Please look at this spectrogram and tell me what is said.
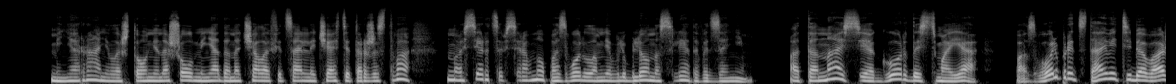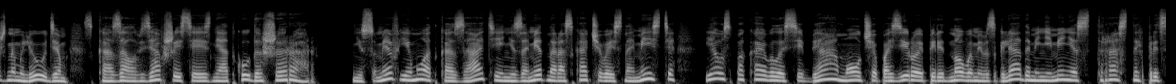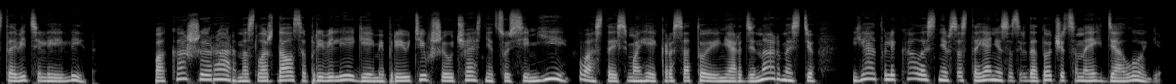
Меня ранило, что он не нашел меня до начала официальной части торжества, но сердце все равно позволило мне влюбленно следовать за ним. «Атанасия, гордость моя! Позволь представить тебя важным людям», — сказал взявшийся из ниоткуда Шерар. Не сумев ему отказать и незаметно раскачиваясь на месте, я успокаивала себя, молча позируя перед новыми взглядами не менее страстных представителей элит. Пока Ширар наслаждался привилегиями, приютившей участницу семьи, хвастаясь моей красотой и неординарностью, я отвлекалась не в состоянии сосредоточиться на их диалоге.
